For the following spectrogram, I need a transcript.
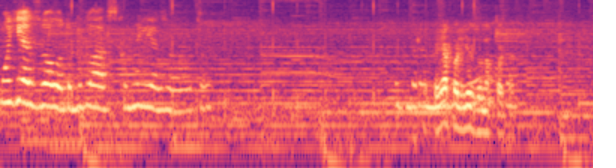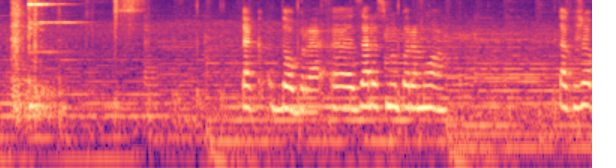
Моє золото, будь ласка, моє золото. Беремо. Я полізу на потяг. Так, добре. Е, зараз ми беремо. Так, вже е,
